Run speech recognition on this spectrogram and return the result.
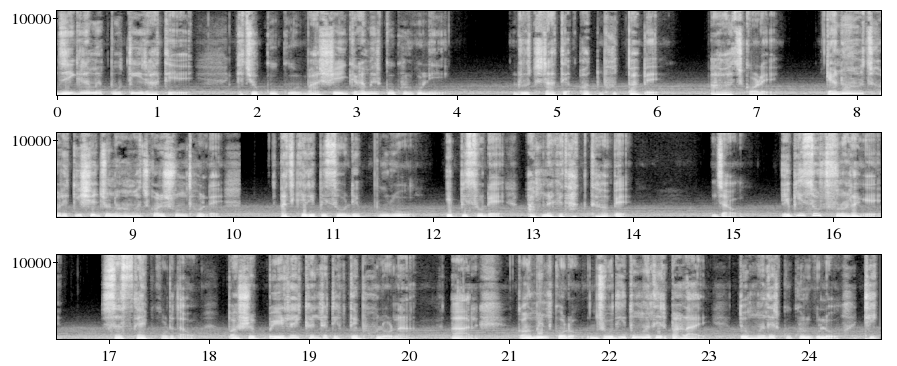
যে গ্রামে প্রতি রাতে কিছু কুকুর বা সেই গ্রামের কুকুরগুলি রোজ রাতে অদ্ভুতভাবে আওয়াজ করে। কেন আওয়াজ করে? কিসের জন্য আওয়াজ করে? শুনতে হলে। আজকের এপিসোডে পুরো এপিসোডে আপনাকে থাকতে হবে। যাও এপিসোড শোনার আগে সাবস্ক্রাইব করে দাও। পাশে বেল আইকনটা টিপতে ভুলো না। আর কমেন্ট করো, যদি তোমাদের পাড়ায় তোমাদের কুকুরগুলো ঠিক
